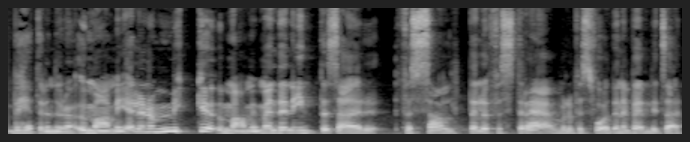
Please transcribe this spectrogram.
vad heter det nu då? Umami. Eller den har mycket umami, men den är inte så här för salt eller för sträv eller för svår. Den är väldigt så här.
